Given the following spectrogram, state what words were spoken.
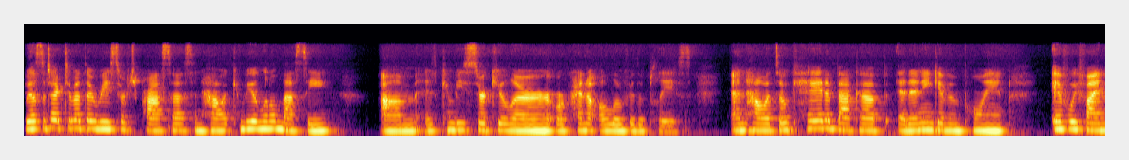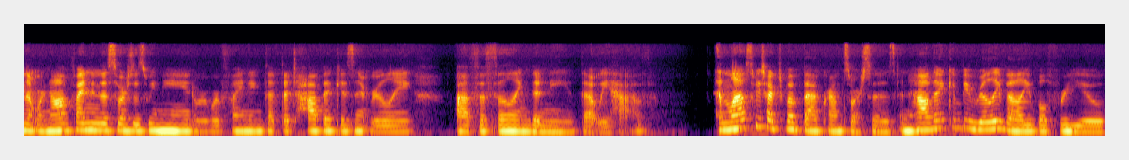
We also talked about the research process and how it can be a little messy. Um, it can be circular or kind of all over the place, and how it's okay to back up at any given point if we find that we're not finding the sources we need or we're finding that the topic isn't really uh, fulfilling the need that we have. And last, we talked about background sources and how they can be really valuable for you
